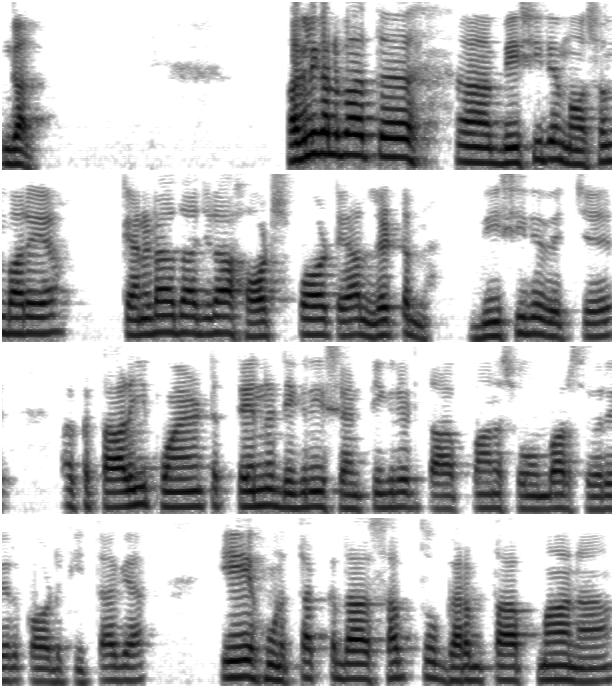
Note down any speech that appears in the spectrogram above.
ਗੱਲ। ਅਗਲੀ ਗੱਲਬਾਤ BC ਦੇ ਮੌਸਮ ਬਾਰੇ ਆ। ਕੈਨੇਡਾ ਦਾ ਜਿਹੜਾ ਹੌਟ ਸਪੌਟ ਆ ਲਿਟਨ BC ਦੇ ਵਿੱਚ 41.3 ਡਿਗਰੀ ਸੈਂਟੀਗ੍ਰੇਡ ਤਾਪਮਾਨ ਸੋਮਵਾਰ ਸਵੇਰੇ ਰਿਕਾਰਡ ਕੀਤਾ ਗਿਆ। ਇਹ ਹੁਣ ਤੱਕ ਦਾ ਸਭ ਤੋਂ ਗਰਮ ਤਾਪਮਾਨ ਆ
